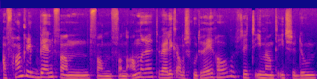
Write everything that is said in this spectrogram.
afhankelijk ben van, van, van anderen... terwijl ik alles goed regel. Zit iemand iets te doen...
